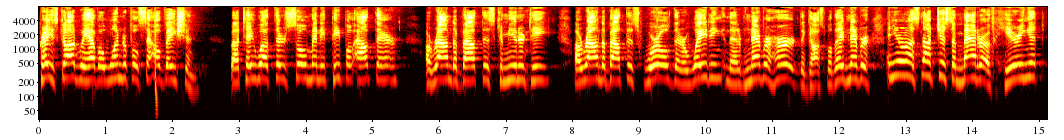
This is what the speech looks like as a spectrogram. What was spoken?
Praise God, we have a wonderful salvation. But I tell you what, there's so many people out there around about this community, around about this world that are waiting that have never heard the gospel. They've never, and you know, it's not just a matter of hearing it,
